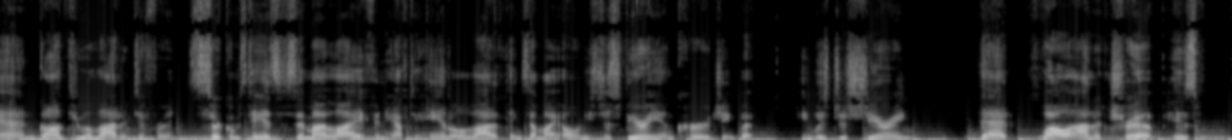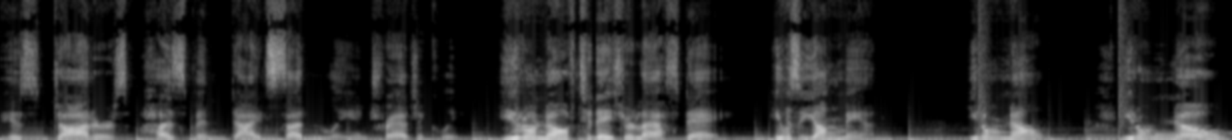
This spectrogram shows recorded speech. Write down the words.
and gone through a lot of different circumstances in my life and have to handle a lot of things on my own. He's just very encouraging. But he was just sharing that while on a trip, his his daughter's husband died suddenly and tragically. You don't know if today's your last day. He was a young man. You don't know. You don't know.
